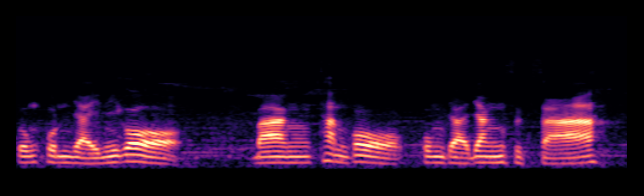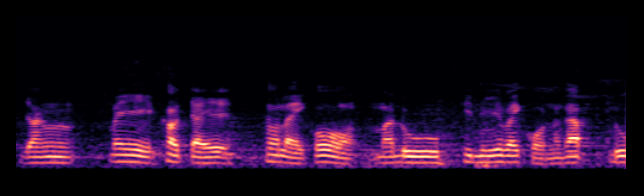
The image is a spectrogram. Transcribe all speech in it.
ทรงพลใหญ่นี้ก็บางท่านก็คงจะยังศึกษายัง ไม่เข้าใจเท่าไหร่ก็มาดูที่นี้ไว้ก่อนนะครับ ดู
